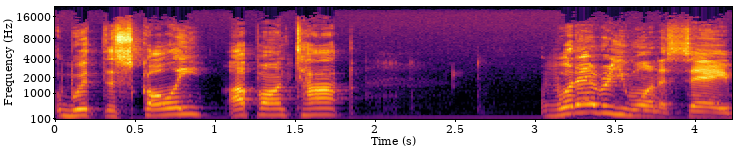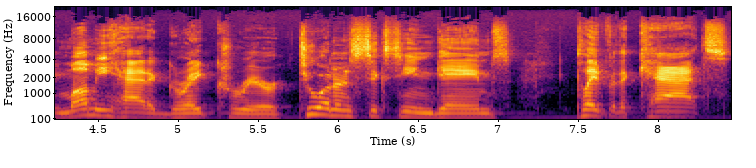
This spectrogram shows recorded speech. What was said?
with the Scully up on top. Whatever you want to say, Mummy had a great career 216 games, played for the Cats,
